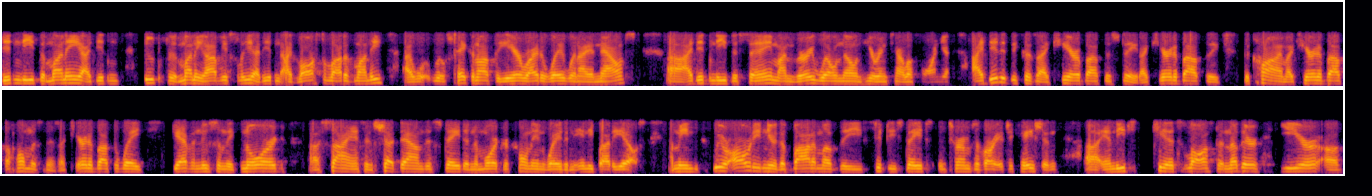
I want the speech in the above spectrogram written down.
didn't need the money. I didn't do it for the money. Obviously, I didn't. I lost a lot of money. I w- was taken off the air right away when I announced. Uh, I didn't need the same. I'm very well known here in California. I did it because I care about the state. I cared about the the crime. I cared about the homelessness. I cared about the way Gavin Newsom ignored uh, science and shut down the state in a more draconian way than anybody else. I mean, we were already near the bottom of the 50 states in terms of our education, uh, and these kids lost another year of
